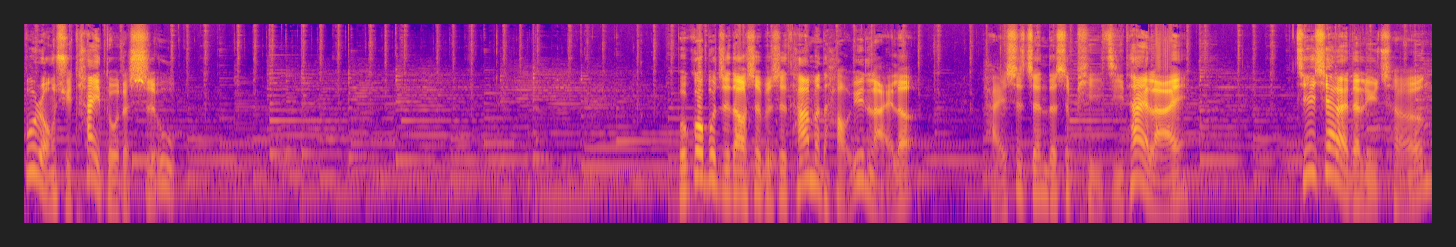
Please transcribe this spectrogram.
不容许太多的失误。不过不知道是不是他们的好运来了。还是真的是否极泰来。接下来的旅程，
